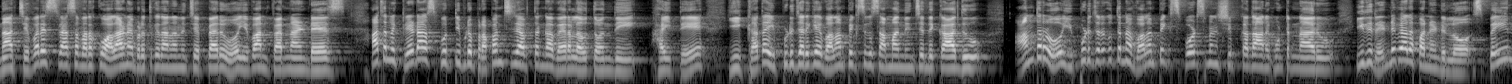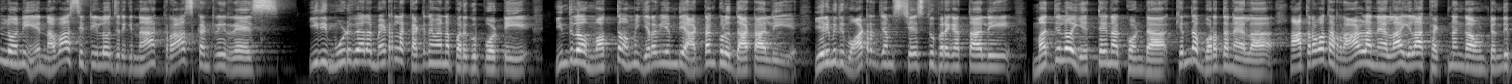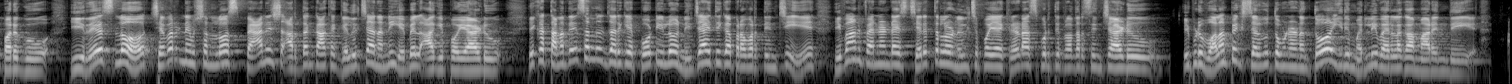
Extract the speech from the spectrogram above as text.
నా చివరి శ్వాస వరకు అలానే బ్రతుకుదానని చెప్పారు ఇవాన్ ఫెర్నాండెస్. అతని క్రీడాస్ఫూర్తి ఇప్పుడు ప్రపంచవ్యాప్తంగా వైరల్ అవుతోంది. అయితే ఈ కథ ఇప్పుడు జరిగే ఒలింపిక్స్కు సంబంధించింది కాదు. అందరూ ఇప్పుడు జరుగుతున్న ఒలింపిక్ స్పోర్ట్స్మెన్షిప్ కథ అనుకుంటున్నారు. ఇది రెండు వేల పన్నెండులో స్పెయిన్లోని నవా సిటీలో జరిగిన క్రాస్ కంట్రీ రేస్. ఇది మూడు వేల మీటర్ల కఠినమైన పరుగు పోటీ. ఇందులో మొత్తం ఇరవై ఎనిమిది అడ్డంకులు దాటాలి. ఎనిమిది వాటర్ జంప్స్ చేస్తూ పరిగెత్తాలి. మధ్యలో ఎత్తైన కొండ కింద బురద నేల ఆ తర్వాత రాళ్ళ నేల ఇలా కఠినంగా ఉంటుంది పరుగు. ఈ రేస్లో చివరి నిమిషంలో స్పానిష్ అర్థం కాక గెలిచానని ఎబెల్ ఆగిపోయాడు. ఇక తన దేశంలో జరిగే పోటీలో నిజాయితీగా ప్రవర్తించి ఇవాన్ ఫెర్నాండైస్ చరిత్రలో నిలిచిపోయే క్రీడాస్ఫూర్తి ప్రదర్శించాడు. ఇప్పుడు ఒలింపిక్స్ జరుగుతూ ఉండడంతో ఇది మళ్ళీ వైరల్గా మారింది.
